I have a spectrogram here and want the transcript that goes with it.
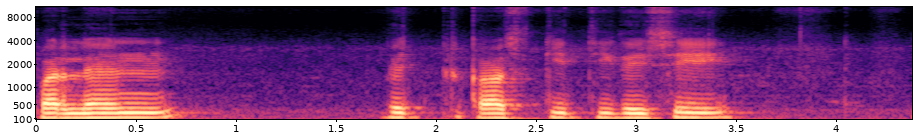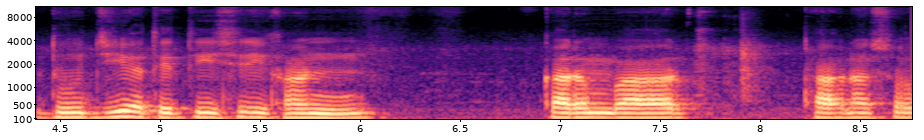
ਬਰਲਿਨ ਵਿੱਚ ਪ੍ਰਕਾਸ਼ਿਤ ਕੀਤੀ ਗਈ ਸੀ। ਦੂਜੀ ਅਤੇ ਤੀਸਰੀ ਖੰਡ ਕਰਮਬਾਰ ਅਠਾਰਾਂ ਸੌ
